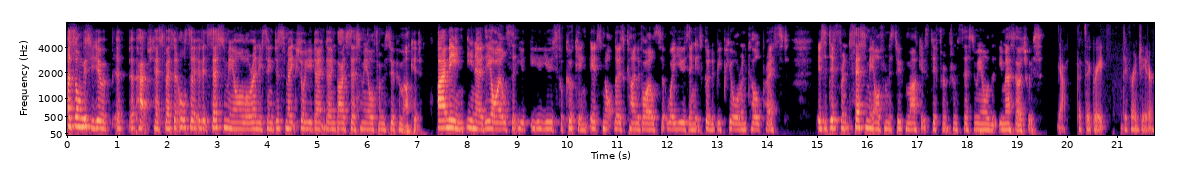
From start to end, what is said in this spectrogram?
As long as you do a, a, a, patch test first. And also if it's sesame oil or anything just make sure you don't go and buy sesame oil from the supermarket I mean, you know, the oils that you, you use for cooking, it's not those kind of oils that we're using. It's going to be pure and cold pressed. It's a different sesame oil from the supermarket. It's different from sesame oil that you massage with. Yeah, that's a great differentiator.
